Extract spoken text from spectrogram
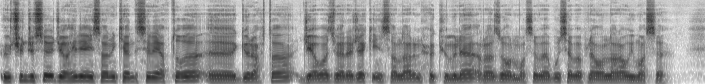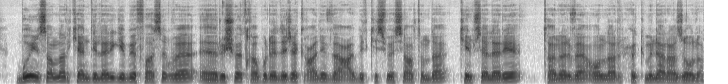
Üçüncüsü cahiliye insanın kendisine yaptığı e, günahta cevaz verecek insanların hükmüne razı olması ve bu sebeple onlara uyması. Bu insanlar kendileri gibi fasık ve e, rüşvet kabul edecek alim ve abid kisvesi altında kimseleri tanır ve onlar hükmüne razı olur.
